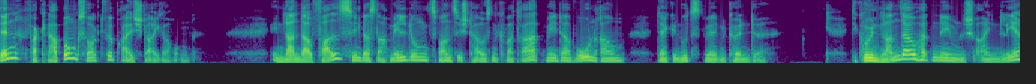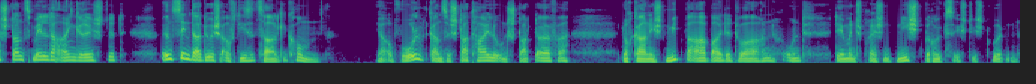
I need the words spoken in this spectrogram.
Denn Verknappung sorgt für Preissteigerung. In Landau-Pfalz sind das nach Meldung 20.000 Quadratmeter Wohnraum, der genutzt werden könnte. Die Grünen Landau hatten nämlich einen Leerstandsmelder eingerichtet und sind dadurch auf diese Zahl gekommen. Ja, obwohl ganze Stadtteile und Stadtdörfer noch gar nicht mitbearbeitet waren und dementsprechend nicht berücksichtigt wurden.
